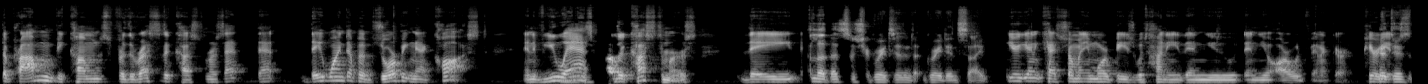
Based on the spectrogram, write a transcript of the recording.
The problem becomes for the rest of the customers that that they wind up absorbing that cost. And if you mm-hmm. ask other customers, they that's such a great great insight. You're going to catch so many more bees with honey than you than you are with vinegar. Period. But there's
